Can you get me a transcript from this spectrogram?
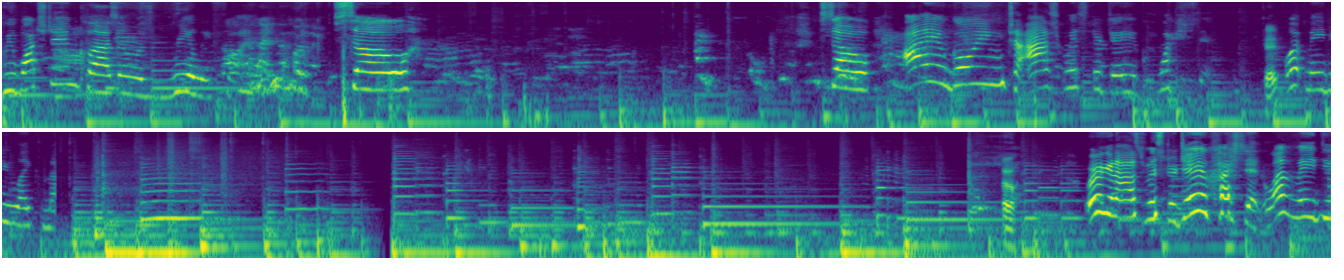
We watched it in class and it was really fun. So. So I am going to ask Mr. J a question. Okay. What made you like math? Oh, We're gonna ask Mr. J a question. What made you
